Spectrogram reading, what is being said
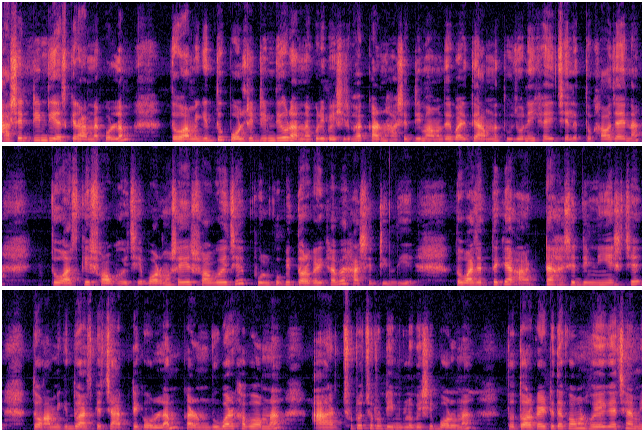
হাঁসের ডিম দিয়ে আজকে রান্না করলাম। তো আমি কিন্তু পোলট্রির ডিম দিয়েও রান্না করি বেশিরভাগ। কারণ হাঁসের ডিম আমাদের বাড়িতে আমরা দুজনেই খাই, ছেলের তো খাওয়া যায় না। তো আজকে শখ হয়েছে, বড়মশাইয়ের শখ হয়েছে ফুলকপির তরকারি খাবে হাঁসের ডিম দিয়ে। তো বাজার থেকে আটটা হাঁসের ডিম নিয়ে এসেছে। তো আমি কিন্তু আজকে চারটে করলাম, কারণ দুবার খাব আমরা। আর ছোট ছোট ডিমগুলো বেশি বড় না। তো তরকারিটা দেখো আমার হয়ে গেছে, আমি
